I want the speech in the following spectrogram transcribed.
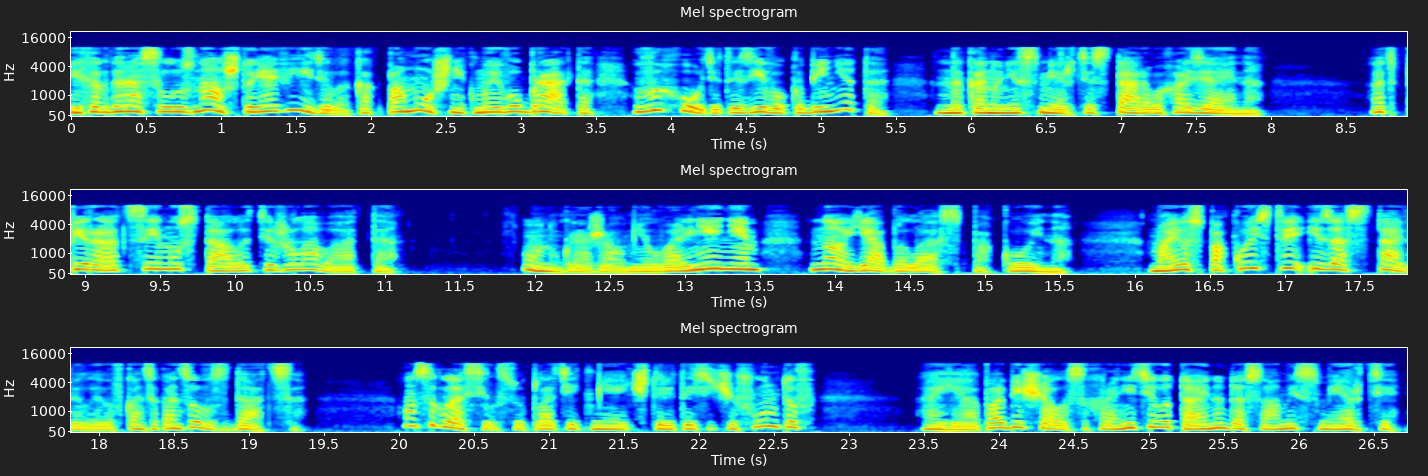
И когда Рассел узнал, что я видела, как помощник моего брата выходит из его кабинета накануне смерти старого хозяина, отпираться ему стало тяжеловато. Он угрожал мне увольнением, но я была спокойна. Мое спокойствие и заставило его, в конце концов, сдаться. Он согласился уплатить мне четыре тысячи фунтов, а я пообещала сохранить его тайну до самой смерти.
